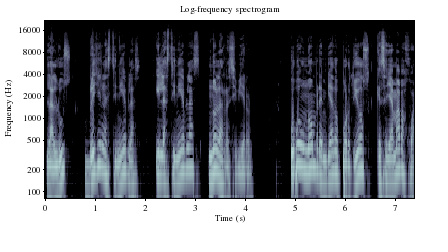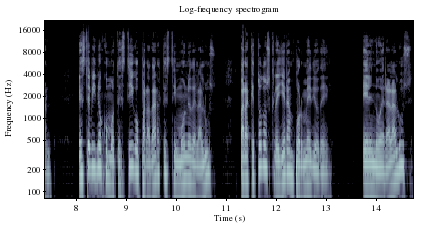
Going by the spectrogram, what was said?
La luz brilla en las tinieblas, y las tinieblas no la recibieron hubo un hombre enviado por Dios que se llamaba Juan. Este vino como testigo para dar testimonio de la luz, para que todos creyeran por medio de él. Él no era la luz,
